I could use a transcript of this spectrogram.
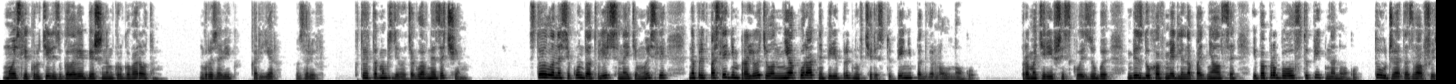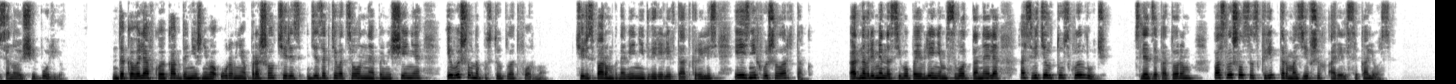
Мысли крутились в голове бешеным круговоротом. Грузовик, карьер, взрыв. Кто это мог сделать, а главное, зачем? Стоило на секунду отвлечься на эти мысли, на предпоследнем пролете он, неаккуратно перепрыгнув через ступени, подвернул ногу. Проматерившись сквозь зубы, Бездухов медленно поднялся и попробовал ступить на ногу, тут же отозвавшуюся ноющей болью. Доковыляв кое-как до нижнего уровня, прошел через дезактивационное помещение и вышел на пустую платформу. Через пару мгновений двери лифта открылись, и из них вышел Артак. Одновременно с его появлением свод тоннеля осветил тусклый луч, вслед за которым послышался скрип тормозивших о рельсы колес.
